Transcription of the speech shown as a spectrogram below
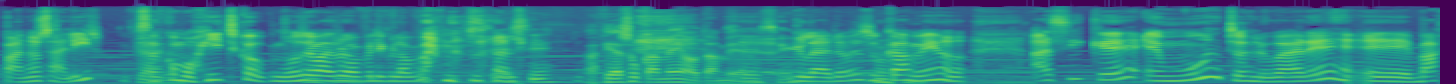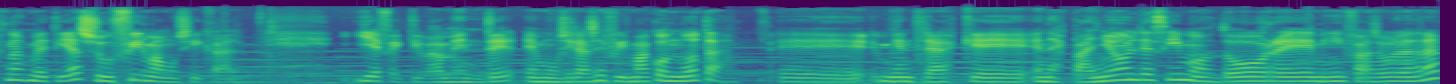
para no salir. Esto es Claro. como Hitchcock, no se va a hacer una película para no salir. Sí, sí. Hacía su cameo también. Claro, es un cameo. Así que en muchos lugares eh, Bach nos metía su firma musical. Y efectivamente, en música se firma con notas. Eh, mientras que en español decimos do, re, mi, fa, sol, la, la,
